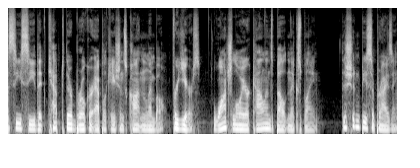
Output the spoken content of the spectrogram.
SEC that kept their broker applications caught in limbo for years. Watch lawyer Collins Belton explain. This shouldn't be surprising.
